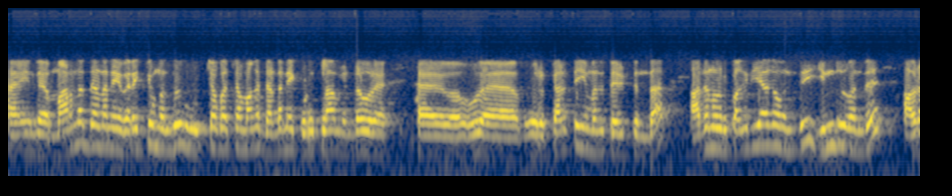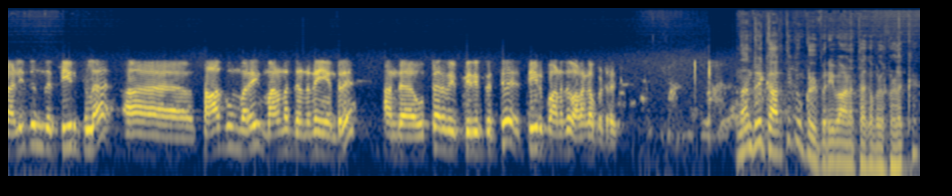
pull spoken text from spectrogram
அஹ், இந்த மரண தண்டனை வரைக்கும் வந்து உச்சபட்சமாக தண்டனை கொடுக்கலாம் என்ற ஒரு அஹ், ஒரு- கருத்தையும் வந்து தெரிவித்திருந்தார். அதன் ஒரு பகுதியாக வந்து இன்று வந்து அவர் அளித்திருந்த தீர்ப்புல சாகும் வரை மரண தண்டனை என்று அந்த உத்தரவை பிறப்பித்து தீர்ப்பானது வழங்கப்பட்டிருக்கு. நன்றி கார்த்திக். உங்கள் விரிவான தகவல்களுக்கு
